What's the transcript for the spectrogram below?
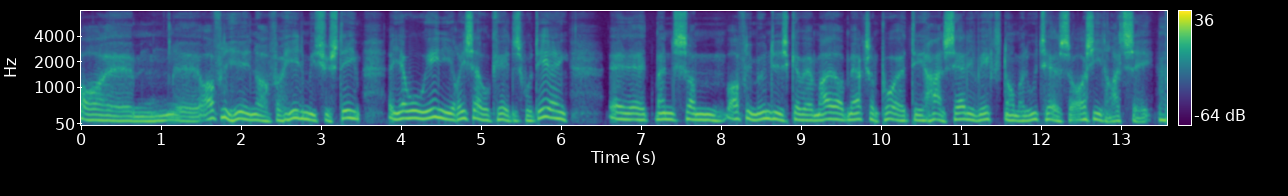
for øh, øh, offentligheden og for hele mit system, at jeg var uenig i Rigsadvokatens vurdering, at, man som offentlig myndighed skal være meget opmærksom på, at det har en særlig vægt, når man udtaler sig også i en retssag. Mhm.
